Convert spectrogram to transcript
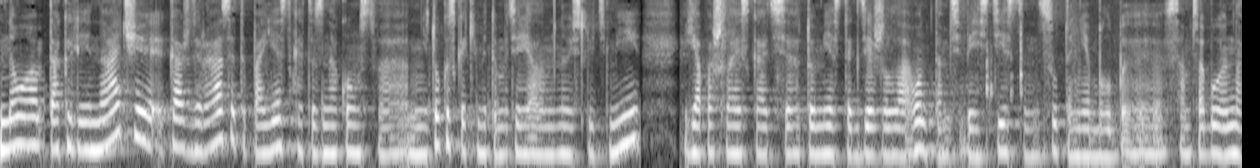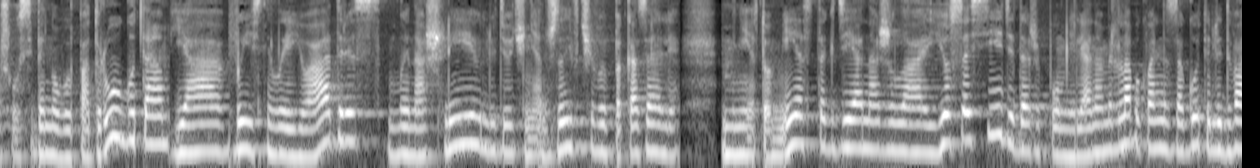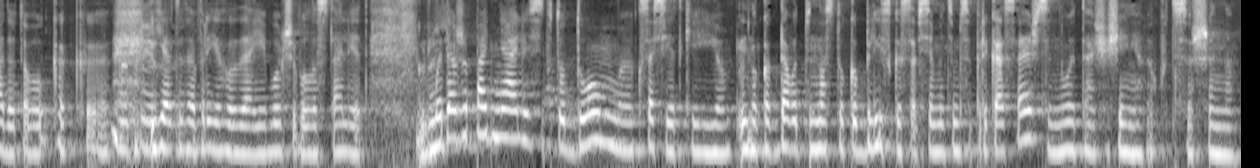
Но так или иначе, каждый раз эта поездка, это знакомство не только с какими-то материалами, но и с людьми. Я пошла искать то место, где жила. Он там себе, естественно, суд не был бы сам собой. Он нашел себе новую подругу там. Я выяснила ее адрес, мы нашли, люди очень отзывчивые, показали мне то место, где она жила. Ее соседи даже помнили. Она умерла буквально за год или два до того, как э, я туда приехала. Да, ей больше больше было ста лет. Грусть. Мы даже поднялись в тот дом э, к соседке ее. Но когда вот настолько близко со всем этим соприкасаешься, ну это ощущение как будто совершенно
